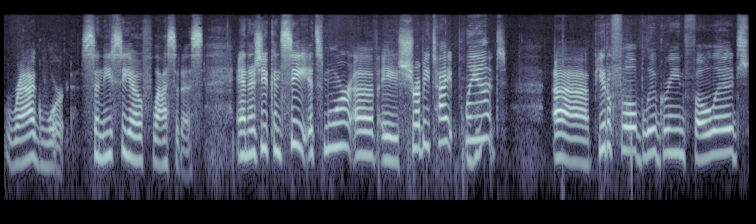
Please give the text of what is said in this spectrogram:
ragwort, Senecio flaccidus. And as you can see, it's more of a shrubby type plant. Uh, beautiful blue-green foliage.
